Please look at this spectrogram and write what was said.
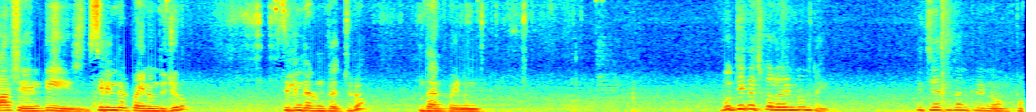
వాష్ ఏంటి? సిలిండర్ పైన ఉంది చూడు. సిలిండర్ ఉంటుంది చూడు. దానిపైన ఉంది. బుజ్జి తెచ్చుకోవాలి? రెండు ఉంటాయి. ఈ చేతులు దానికి రెండు. పో.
